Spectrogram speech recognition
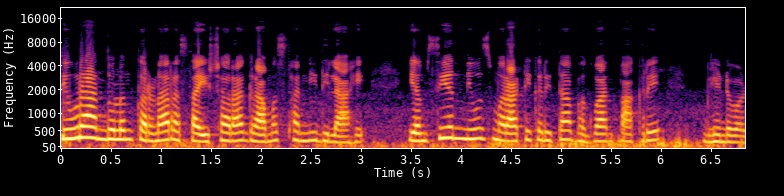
तीव्र आंदोलन करणार असा इशारा ग्रामस्थांनी दिला आहे. एम सी एन न्यूज मराठीकरिता भगवान पाखरे भेंडवळ.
